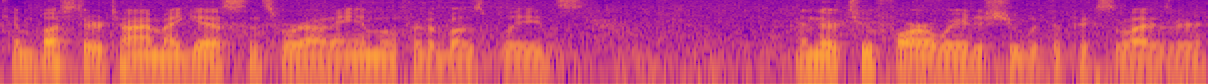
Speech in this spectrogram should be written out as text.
Combuster time, I guess, since we're out of ammo for the buzz blades. And they're too far away to shoot with the pixelizer.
